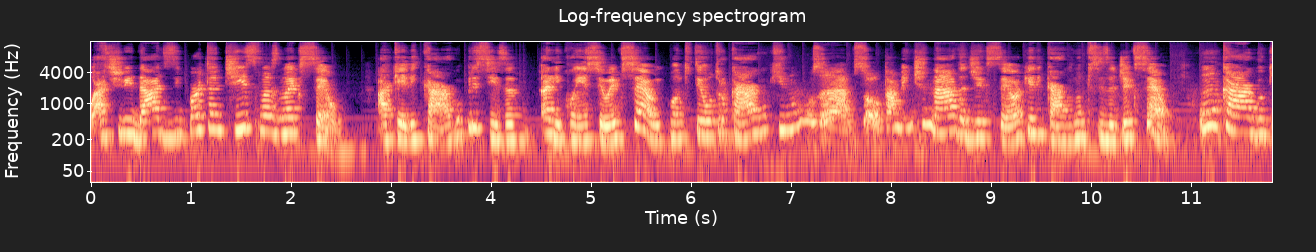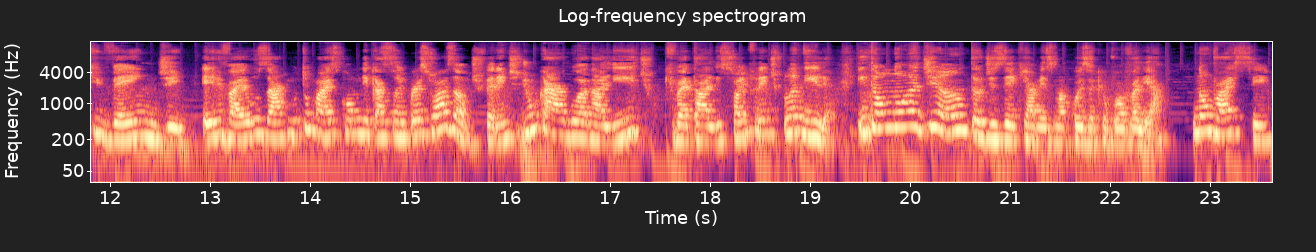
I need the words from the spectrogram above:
atividades importantíssimas no Excel. Aquele cargo precisa ali conhecer o Excel, enquanto tem outro cargo que não usa absolutamente nada de Excel, aquele cargo não precisa de Excel. Um cargo que vende, ele vai usar muito mais comunicação e persuasão, diferente de um cargo analítico que vai estar ali só em frente planilha. Então não adianta eu dizer que é a mesma coisa que eu vou avaliar. Não vai ser.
